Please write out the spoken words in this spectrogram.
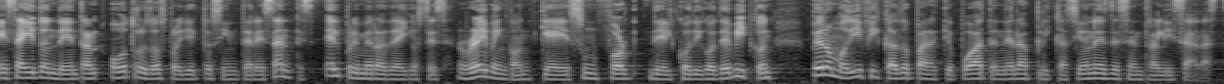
Es ahí donde entran otros dos proyectos interesantes. El primero de ellos es Ravencon, que es un fork del código de Bitcoin, pero modificado para que pueda tener aplicaciones descentralizadas.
